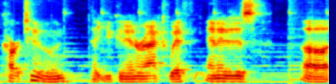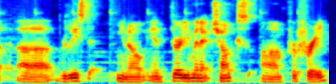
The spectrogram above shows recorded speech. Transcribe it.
cartoon that you can interact with, and it is uh, uh, released, you know, in thirty-minute chunks um, for free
